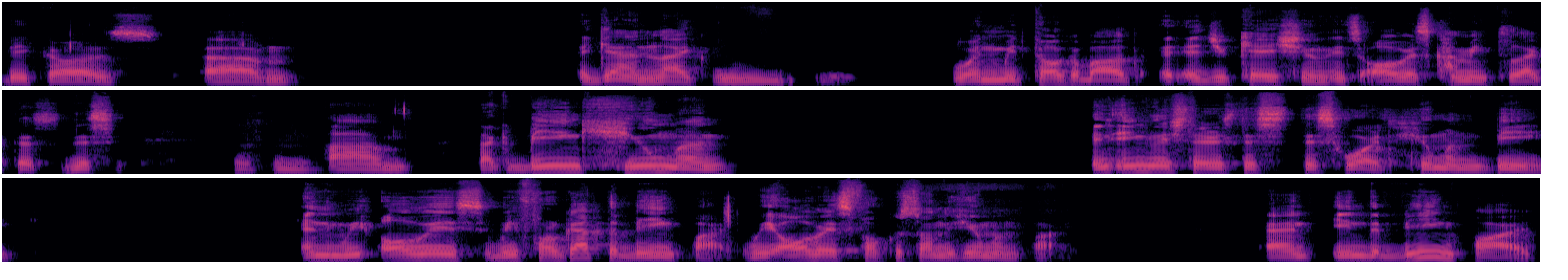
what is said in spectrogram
because um, again like when we talk about education it's always coming to like this this Mhm. um, like being human in english there is this this word human being and we always we forget the being part we always focus on the human part and in the being part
